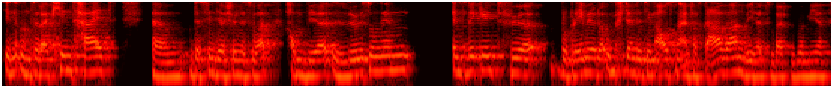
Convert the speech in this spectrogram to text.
in unserer Kindheit ähm, das finde ich ein schönes Wort, haben wir Lösungen entwickelt für Probleme oder Umstände, die im Außen einfach da waren, wie halt zum Beispiel bei mir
